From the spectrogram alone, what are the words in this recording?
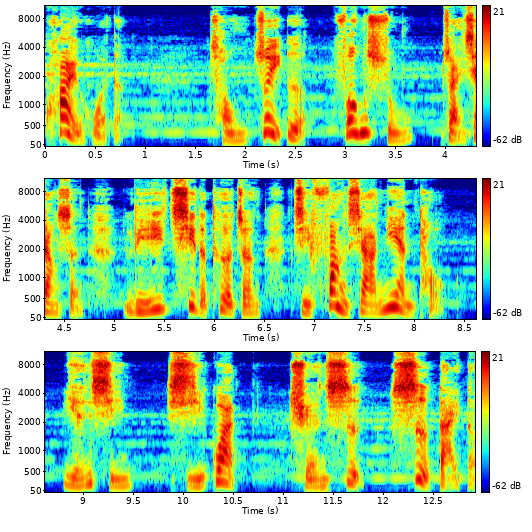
快活等，从罪恶、风俗。转向神，离弃的特征及放下念头、言行、习惯、权势、世代等；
